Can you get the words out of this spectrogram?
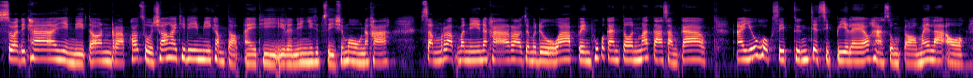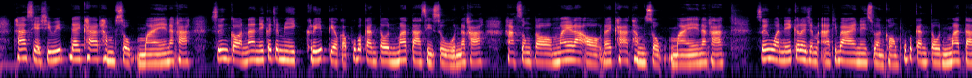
สวัสดีค่ะ ยินดีต้อนรับเข้าสู่ช่อง ITD มีคำตอบ IT e-learning 24 ชั่วโมงนะคะสำหรับวันนี้นะคะเราจะมาดูว่าเป็นผู้ประกันตนมาตรา 39 อายุ 60 ถึง 70 ปีแล้วหากส่งต่อไม่ลาออก ถ้าเสียชีวิตได้ค่าทำศพไหมนะคะ ซึ่งก่อนหน้านี้ก็จะมีคลิปเกี่ยวกับผู้ประกันตนมาตรา 40 นะคะ หากส่งต่อไม่ลาออกได้ค่าทำศพไหมนะคะ ซึ่งวันนี้ก็เลยจะมาอธิบายในส่วนของผู้ประกันตนมาตรา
